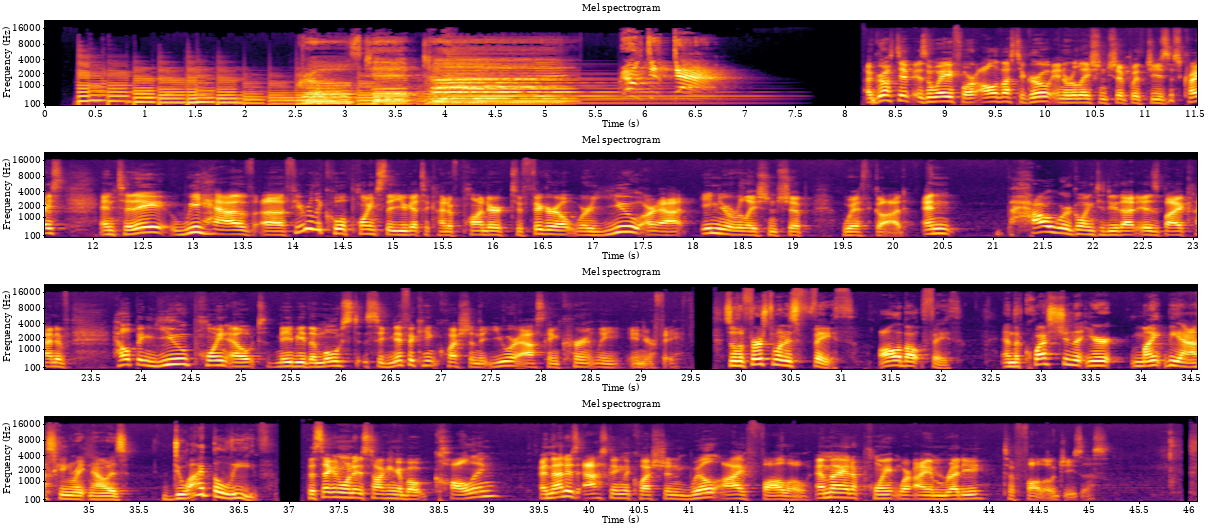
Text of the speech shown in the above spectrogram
Growth tip time. Growth tip is a way for all of us to grow in a relationship with Jesus Christ. And today we have a few really cool points that you get to kind of ponder to figure out where you are at in your relationship with God. And how we're going to do that is by kind of helping you point out maybe the most significant question that you are asking currently in your faith. So the first one is faith, all about faith. And the question that you might be asking right now is Do I believe? The second one is talking about calling, and that is asking the question Will I follow? Am I at a point where I am ready to follow Jesus?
